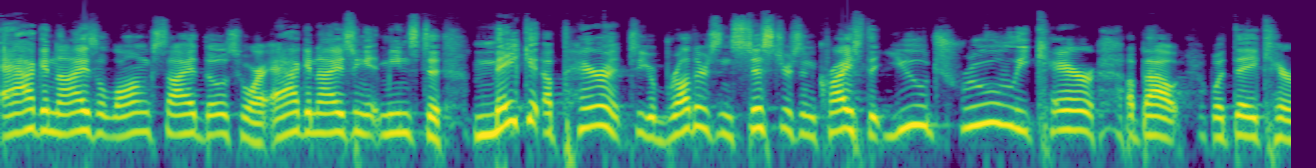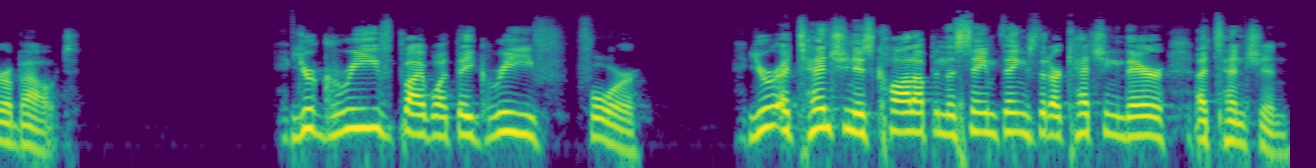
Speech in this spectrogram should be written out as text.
agonize alongside those who are agonizing. It means to make it apparent to your brothers and sisters in Christ that you truly care about what they care about. You're grieved by what they grieve for. Your attention is caught up in the same things that are catching their attention.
